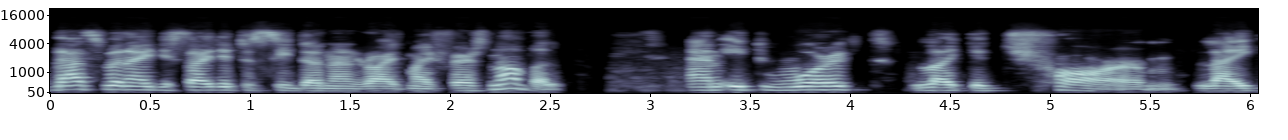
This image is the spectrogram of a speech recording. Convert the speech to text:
That's when I decided to sit down and write my first novel. And it worked like a charm. Like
